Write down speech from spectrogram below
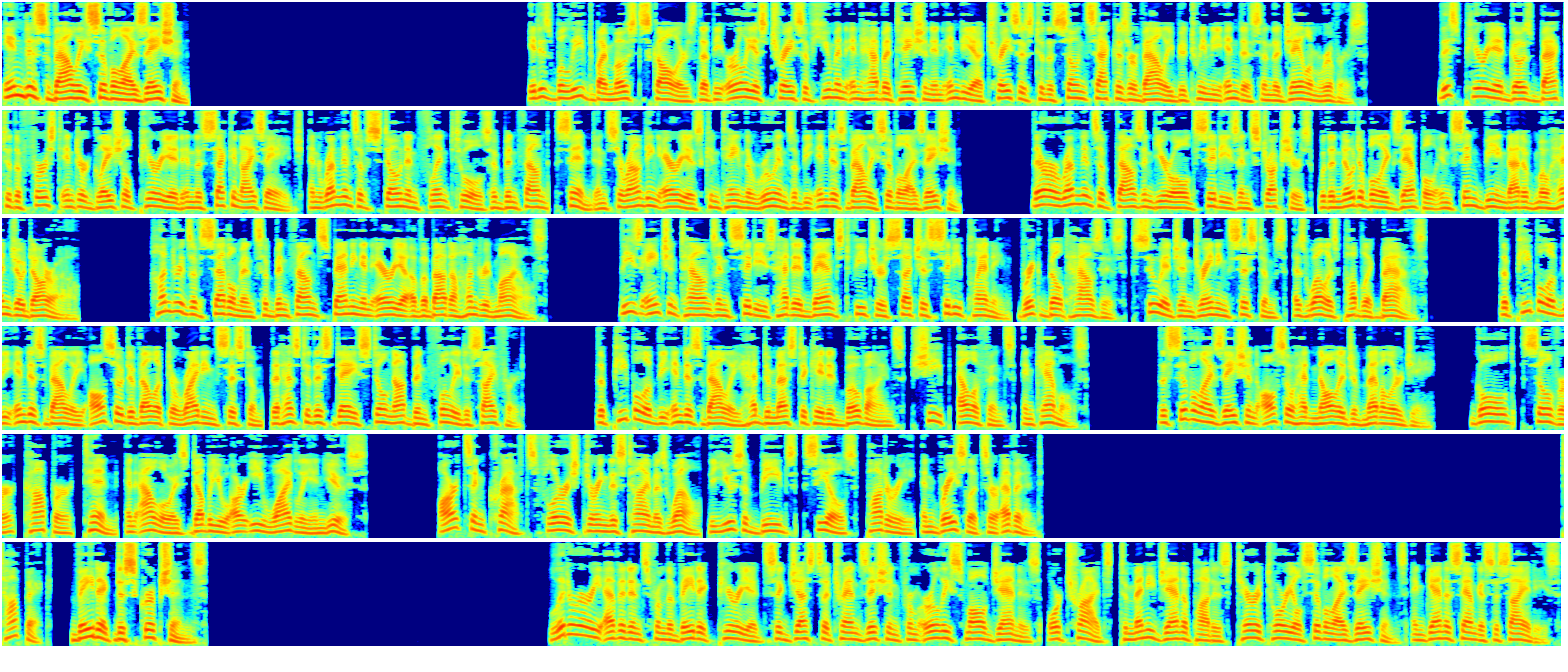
Indus Valley Civilization It is believed by most scholars that the earliest trace of human inhabitation in India traces to the Soan Sakaser Valley between the Indus and the Jhelum rivers. This period goes back to the first interglacial period in the Second Ice Age, and remnants of stone and flint tools have been found. Sindh and surrounding areas contain the ruins of the Indus Valley Civilization. There are remnants of thousand-year-old cities and structures, with a notable example in Sindh being that of Mohenjo-Daro. Hundreds of settlements have been found spanning an area of about a hundred miles. These ancient towns and cities had advanced features such as city planning, brick-built houses, sewage and draining systems, as well as public baths. The people of the Indus Valley also developed a writing system, that has to this day still not been fully deciphered. The people of the Indus Valley had domesticated bovines, sheep, elephants, and camels. The civilization also had knowledge of metallurgy. Gold, silver, copper, tin, and alloys were widely in use. Arts and crafts flourished during this time as well, the use of beads, seals, pottery, and bracelets are evident. Vedic descriptions Literary evidence from the Vedic period suggests a transition from early small janas, or tribes, to many janapadas territorial civilizations and Ganasangha societies.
